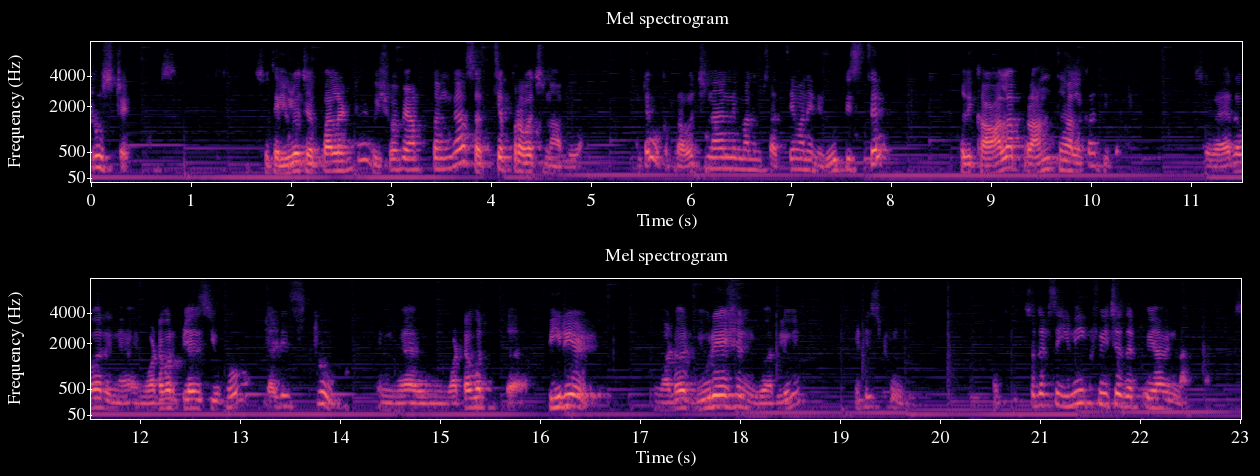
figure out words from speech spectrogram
true statements so తెలుగులో చెప్పాలంటే విశ్వవ్యాప్తంగా సత్య ప్రవచనాలు అంటే ఒక ప్రవచనాన్ని మనం సత్యం అని నిరూపిస్తే అది కాల ప్రాంతాలకు అతీతమైనది so wherever in whatever place you go that is true in, where- in whatever uh, period, whatever duration you are living, it is true. Okay. So that's a unique feature that we have in mathematics.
